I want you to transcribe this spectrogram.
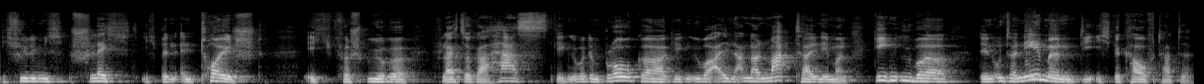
Ich fühle mich schlecht, ich bin enttäuscht, ich verspüre vielleicht sogar Hass gegenüber dem Broker, gegenüber allen anderen Marktteilnehmern, gegenüber den Unternehmen, die ich gekauft hatte.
